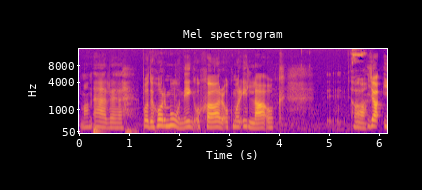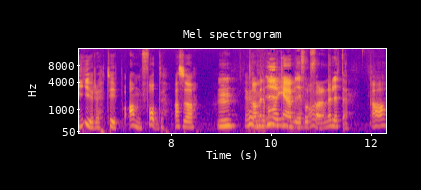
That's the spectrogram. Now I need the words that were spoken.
Man är eh, både hormonig och skör och mår illa och Ja. jag yr, typ andfådd. Alltså, Mm. Ja men yr kan jag bli fortfarande lite. Ja.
